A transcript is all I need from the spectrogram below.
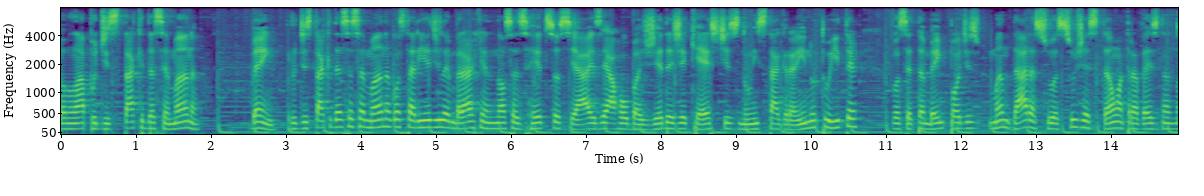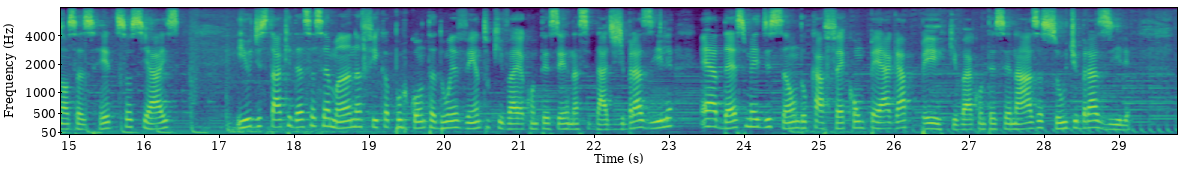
Vamos lá para o destaque da semana? Bem, para o destaque dessa semana, gostaria de lembrar que nas nossas redes sociais é GDGCasts no Instagram e no Twitter. Você também pode mandar a sua sugestão através das nossas redes sociais. E o destaque dessa semana fica por conta de um evento que vai acontecer na cidade de Brasília. É a décima edição do Café com PHP, que vai acontecer na Asa Sul de Brasília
